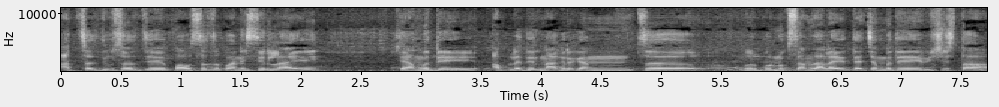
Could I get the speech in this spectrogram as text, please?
आजच्या दिवसात जे पावसाचं पाणी शिरलं आहे त्यामध्ये आपल्यातील नागरिकांचं भरपूर नुकसान झालं आहे. त्याच्यामध्ये विशेषतः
